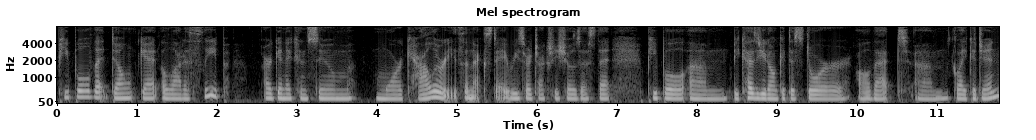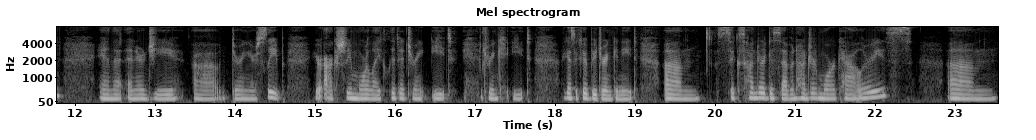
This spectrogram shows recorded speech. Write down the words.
people that don't get a lot of sleep are going to consume more calories the next day. Research actually shows us that people, um, because you don't get to store all that um, glycogen and that energy uh, during your sleep, you're actually more likely to drink, eat, drink, eat. I guess it could be drink and eat. Um, 600 to 700 more calories. Um,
